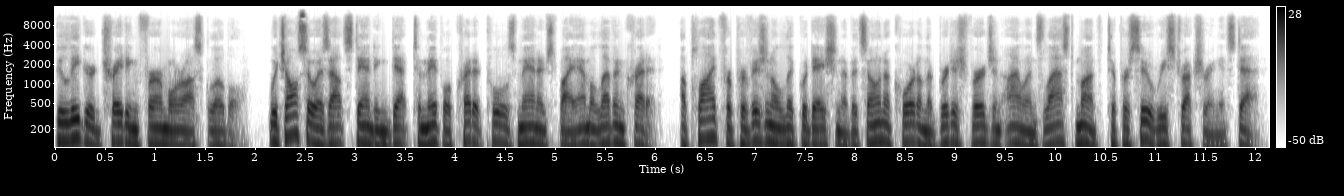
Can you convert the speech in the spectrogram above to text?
Beleaguered trading firm Auros Global, which also has outstanding debt to Maple credit pools managed by M11 Credit, applied for provisional liquidation of its own accord on the British Virgin Islands last month to pursue restructuring its debt.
